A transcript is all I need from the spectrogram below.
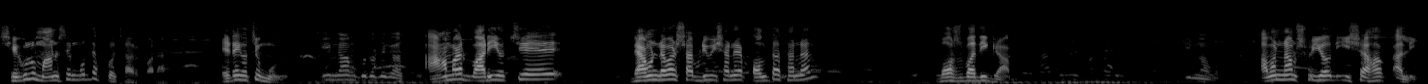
সেগুলো মানুষের মধ্যে প্রচার করা। এটাই হচ্ছে মূল। কি নাম কোথা থেকে আসছে? আমার বাড়ি হচ্ছে ডায়মন্ডাবার সাব ডিভিশনের ফলতা থানার বসবাদি গ্রাম। আমার নাম সৈয়দ ইশাহক আলী।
